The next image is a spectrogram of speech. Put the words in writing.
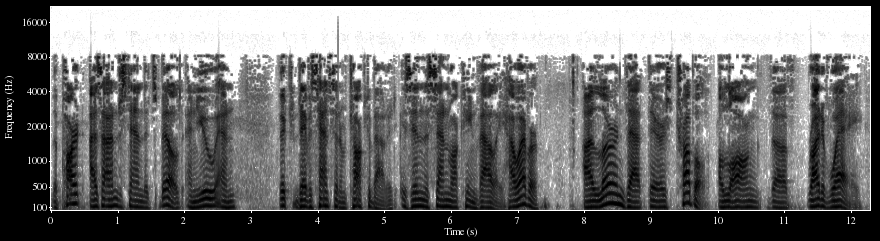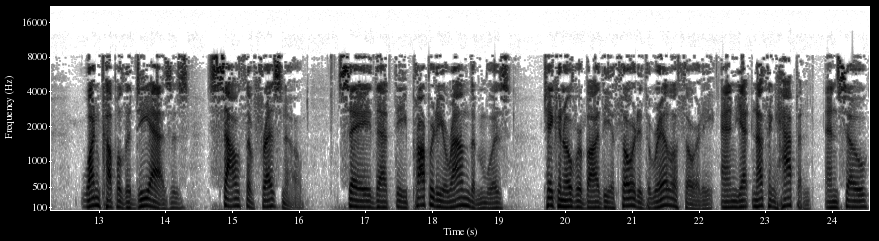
The part, as I understand, that's built, and you and Victor Davis Hanson have talked about it, is in the San Joaquin Valley. However, I learned that there's trouble along the right of way. One couple, the Diaz's, south of Fresno, say that the property around them was taken over by the authority, the rail authority, and yet nothing happened. And so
